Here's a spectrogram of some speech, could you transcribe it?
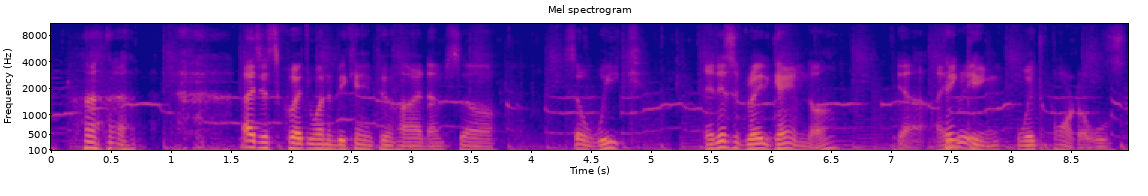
I just quit when it became too hard. I'm so, so weak. It is a great game though. Yeah, I agree. Thinking with portals.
